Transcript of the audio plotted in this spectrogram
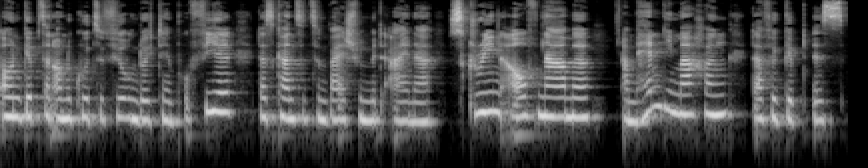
und gibt's dann auch eine kurze Führung durch dein Profil. Das kannst du zum Beispiel mit einer Screen-Aufnahme am Handy machen. Dafür gibt es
